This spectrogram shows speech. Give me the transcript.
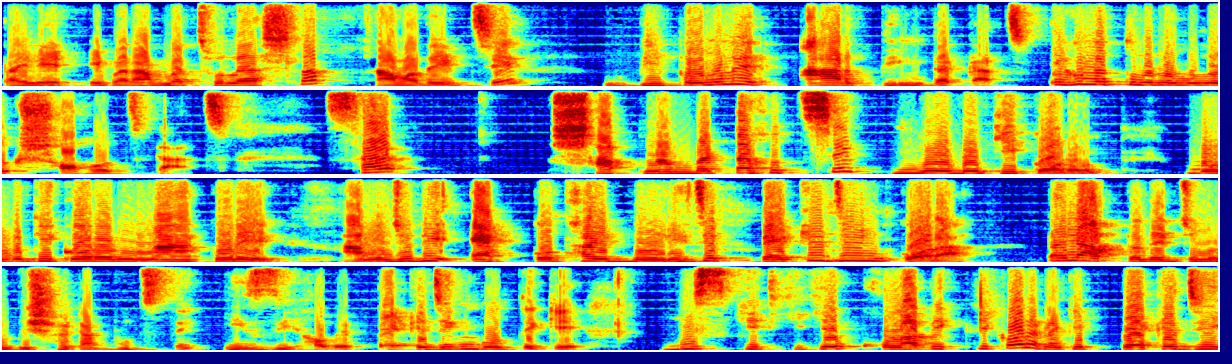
তাইলে এবার আমরা চলে আসলাম আমাদের যে বিপণনের আর তিনটা কাজ। এগুলো তুলনামূলক সহজ কাজ। স্যার, সাত নাম্বারটা হচ্ছে মোডকীকরণ মোডকীকরণ না করে আমি যদি এক কথায় বলি যে প্যাকেজিং করা তাহলে আপনাদের জন্য বিষয়টা বুঝতে ইজি হবে। প্যাকেজিং বলতে কি? বিস্কিট কি কেউ খোলা বিক্রি করে নাকি প্যাকেজিং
